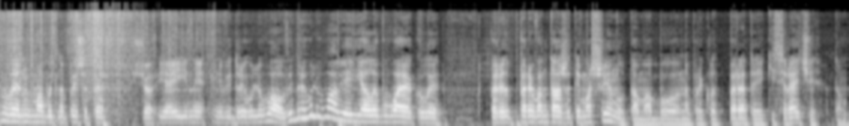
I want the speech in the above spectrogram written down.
Ну, ви, мабуть, напишете, що я її не, не відрегулював. Відрегулював я її, але буває, коли перевантажити машину там, або, наприклад, перете якісь речі там,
